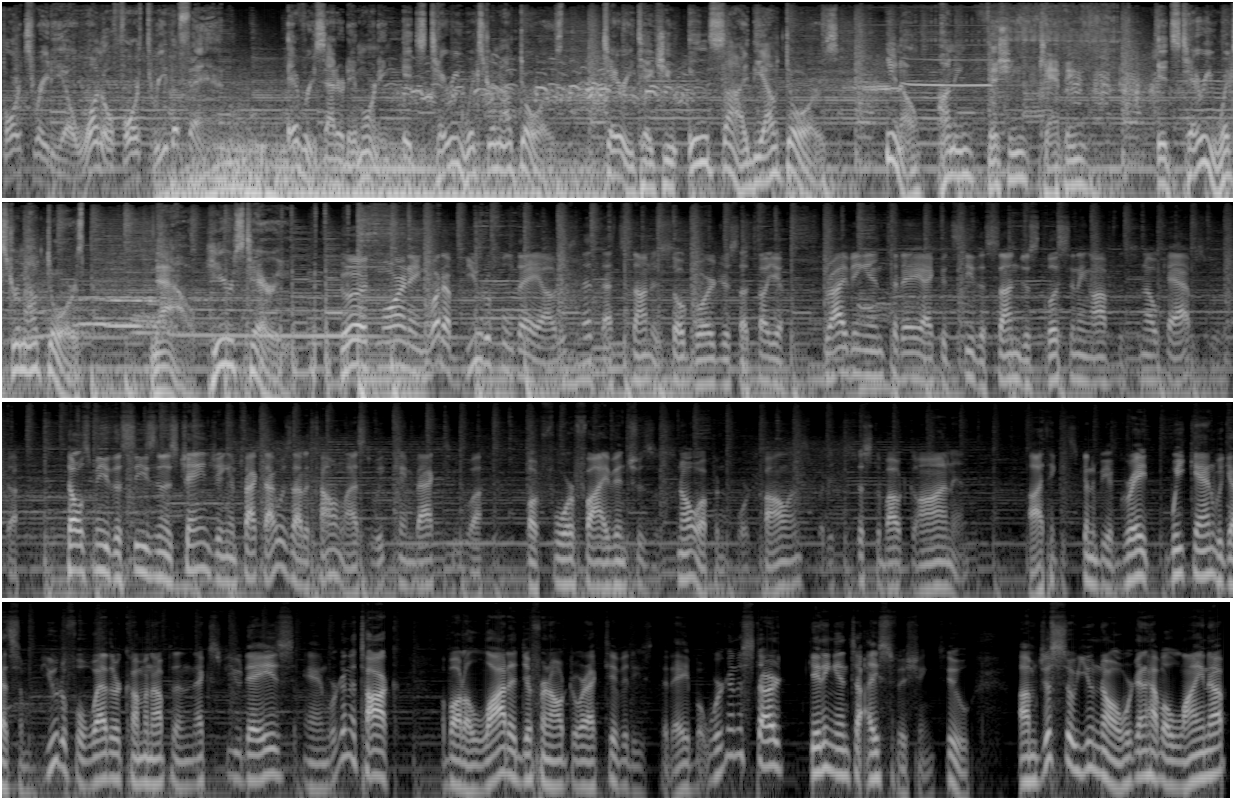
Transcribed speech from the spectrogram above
Sports Radio 1043 The Fan. Every Saturday morning, it's Terry Wickstrom Outdoors. Terry takes you inside the outdoors. You know, hunting, fishing, camping. It's Terry Wickstrom Outdoors. Now, here's Terry. Good morning. What a beautiful day out, isn't it? That sun is so gorgeous. I'll tell you, driving in today, I could see the sun just glistening off the snow caps, which uh, tells me the season is changing. In fact, I was out of town last week, came back to uh, about four or five inches of snow up in Fort Collins, but it's just about gone. And I think it's going to be a great weekend. We got some beautiful weather coming up in the next few days, and we're going to talk about a lot of different outdoor activities today, but we're going to start getting into ice fishing too. Um, just so you know, we're going to have a lineup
